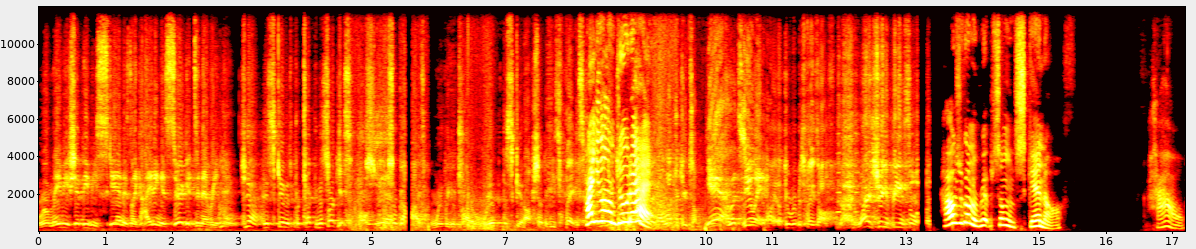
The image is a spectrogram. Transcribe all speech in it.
Well, maybe Chef Pee-Pee's skin is like hiding his circuits and everything. Yeah, his skin is protecting the circuits. So guys, what if we could try to rip the skin off Chef Pee-Pee's face? How you gonna do that? And electrocute him. Yeah, let's do it. All right, let's go rip his face off. Why is Junior being so... How's you gonna rip someone's skin off? How?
